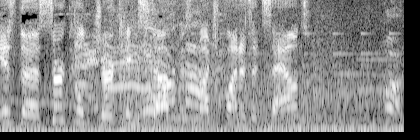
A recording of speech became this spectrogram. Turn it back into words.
Is the circle jerking stuff as much fun as it sounds? Fuck.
